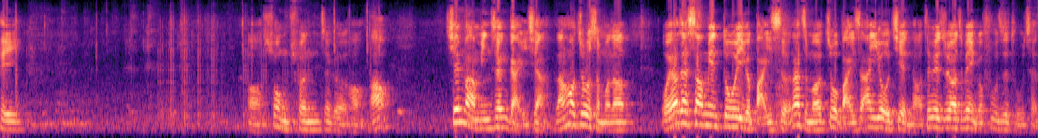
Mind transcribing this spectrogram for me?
黑，哦，送春这个哈，好，先把名称改一下，然后做什么呢？我要在上面多一个白色，那怎么做白色？按右键哈，特别注意这边有个复制图层，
